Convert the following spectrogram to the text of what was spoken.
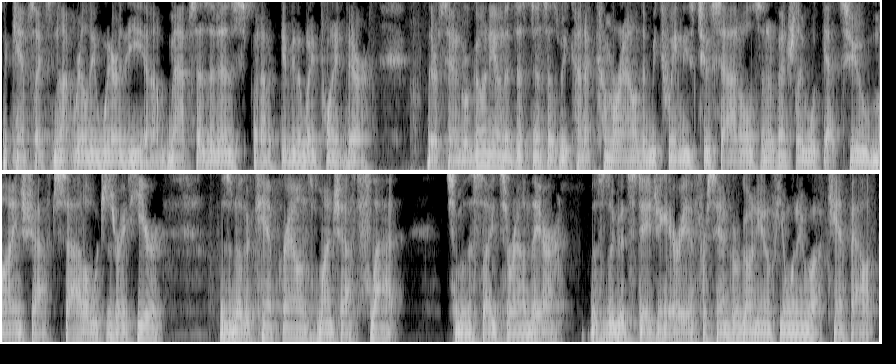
The campsite's not really where the uh, map says it is, but I'll give you the waypoint there. There's San Gorgonio in the distance as we kind of come around in between these two saddles, and eventually we'll get to Mineshaft Saddle, which is right here. There's another campground, Mineshaft Flat, some of the sites around there. This is a good staging area for San Gorgonio if you want to uh, camp out.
